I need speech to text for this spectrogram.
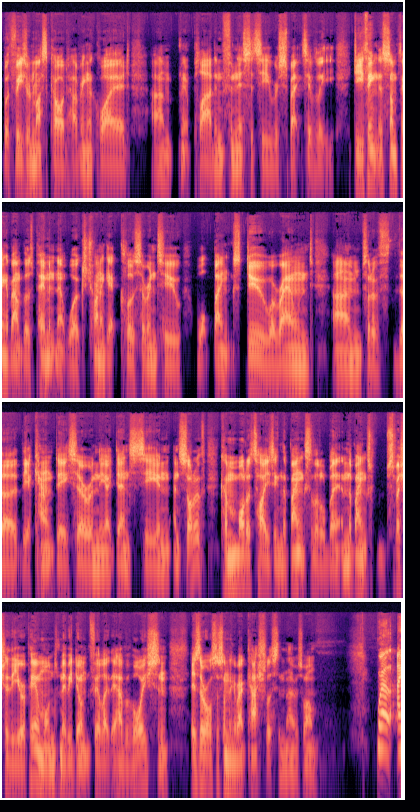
both Visa and Mastercard having acquired um, you know, Plaid and Finicity respectively. Do you think there's something about those payment networks trying to get closer into what banks do around um, sort of the the account data and the identity and, and sort of commoditizing the banks a little bit and the banks, especially the European ones, maybe don't feel like they have a voice? And is there also something about cashless in there as well? Well, I,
